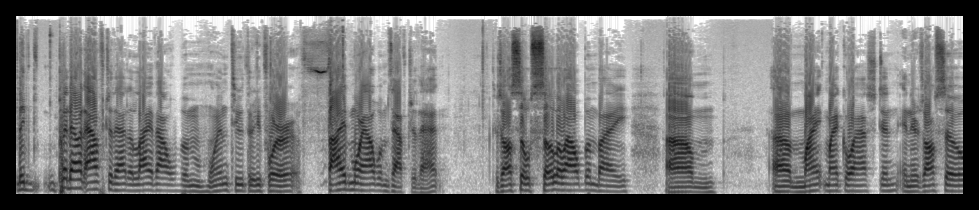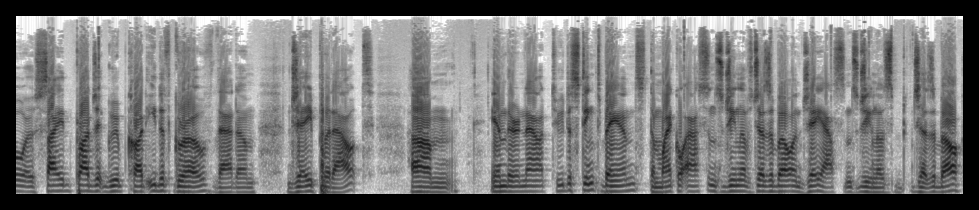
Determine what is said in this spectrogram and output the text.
they put out after that a live album. One, two, three, four, five more albums after that there's also a solo album by um, uh, Michael Aston, and there's also a side project group called Edith Grove that um, Jay put out. Um, and they're now two distinct bands the Michael Aston's Gene Loves Jezebel and Jay Aston's Gene Loves Jezebel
